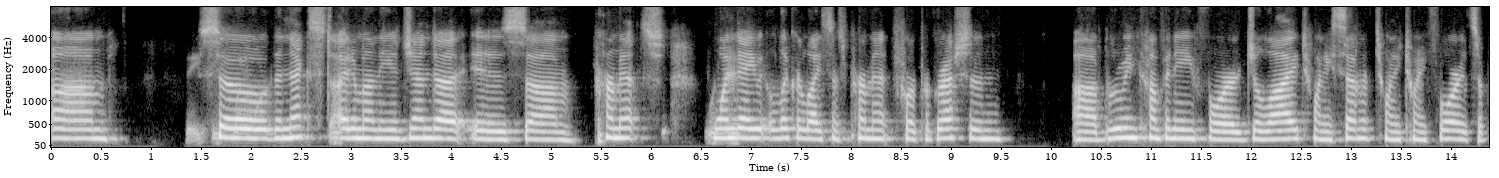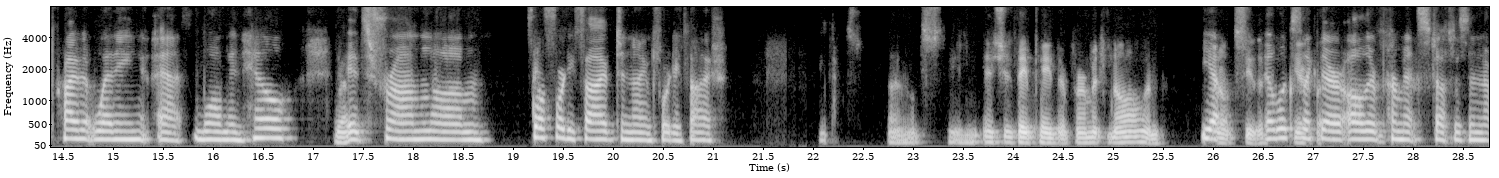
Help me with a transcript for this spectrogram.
Um, so the next item on the agenda is, um, permits. One day liquor license permit for Progression uh, Brewing Company for July twenty-seventh, twenty twenty-four. It's a private wedding at Woolman Hill. It's from, um, four forty-five to nine forty-five. I don't see issues. They paid their permit and all and I Yeah, don't see the. it looks like but- their, all their permit stuff is in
